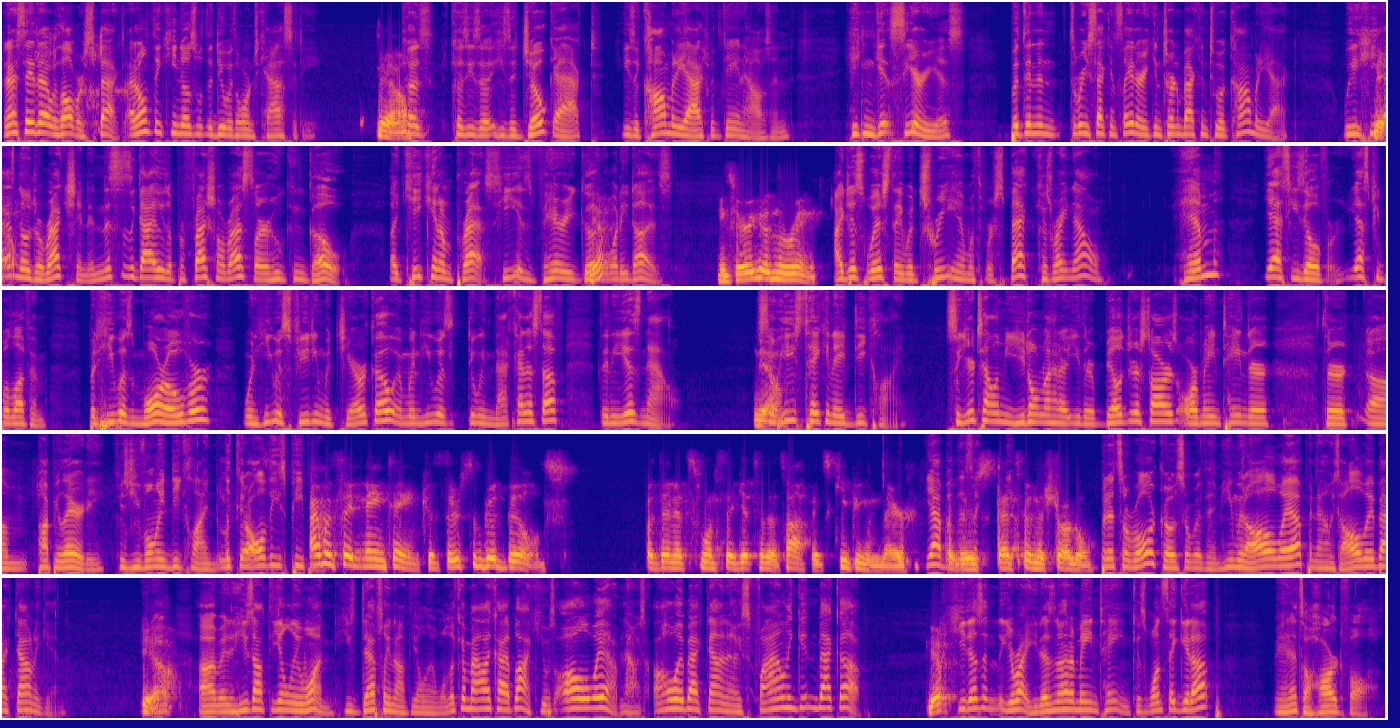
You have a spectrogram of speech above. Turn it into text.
I say that with all respect. I don't think he knows what to do with Orange Cassidy Yeah, because because he's a he's a joke act. He's a comedy act with Danhausen. He can get serious, but then in three seconds later, he can turn back into a comedy act. We he Yeah. has no direction, and this is a guy who's a professional wrestler who can go. Like he can impress. He is very good Yeah. at what he does. he's very good in the ring. I just wish they would treat him with respect because right now, him, yes, he's over. Yes, people love him, but he was more over when he was feuding with Jericho and when he was doing that kind of stuff than he is now. So he's taking a decline. So you're telling me you don't know how to either build your stars or maintain their their um, popularity because you've only declined. Look at all these people. I would say maintain because there's some good builds. but then it's once they get to the top, it's keeping them there. Yeah, but So that's like- that's been the struggle. But it's a roller coaster with him. He went all the way up and now he's all the way back down again. Yeah. Um, and he's not the only one. He's definitely not the only one. Look at Malachi Black. He was all the way up. Now he's all the way back down. Now he's finally getting back up. Yep. Like he doesn't. You're right. He doesn't know how to maintain because once they get up, man, that's a hard fall.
